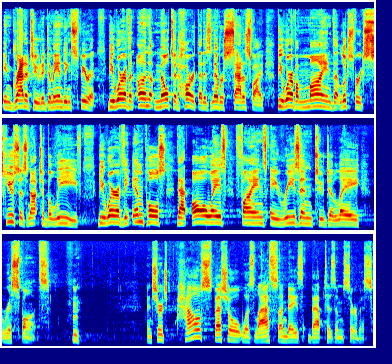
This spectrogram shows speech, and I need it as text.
ingratitude, a demanding spirit. Beware of an unmelted heart that is never satisfied. Beware of a mind that looks for excuses not to believe. Beware of the impulse that always finds a reason to delay response. Hmm. And, church, how special was last Sunday's baptism service?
